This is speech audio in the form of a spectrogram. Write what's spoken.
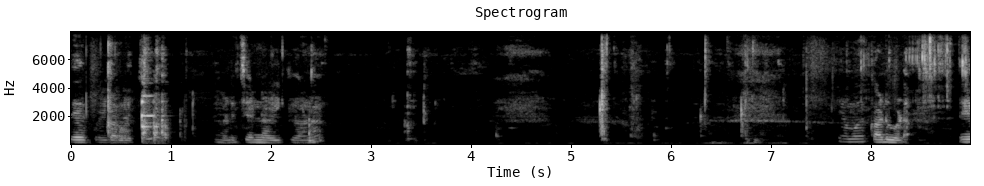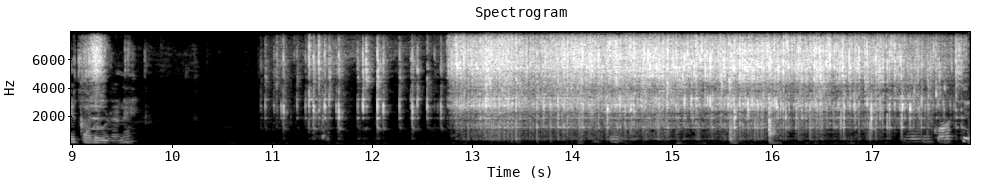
വെച്ച് വെളിച്ചെണ്ണ ഒഴിക്കുകയാണ്. നമുക്ക് കടുവിടാം ദേ കടുവിടണേ കുറച്ച്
